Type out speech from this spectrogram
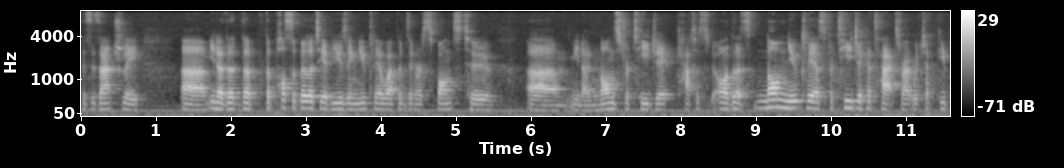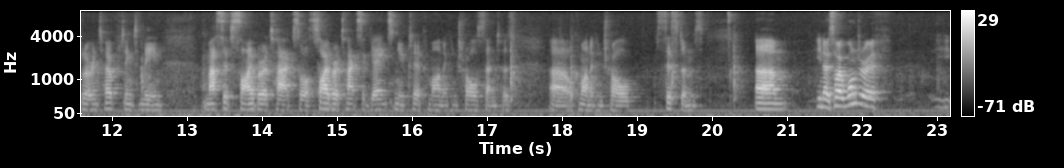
this is actually, um, you know, the, the the possibility of using nuclear weapons in response to. Um, you know, non-strategic catastrophe or the non-nuclear strategic attacks, right, which people are interpreting to mean massive cyber attacks or cyber attacks against nuclear command and control centers uh, or command and control systems. Um, you know, so I wonder if, you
